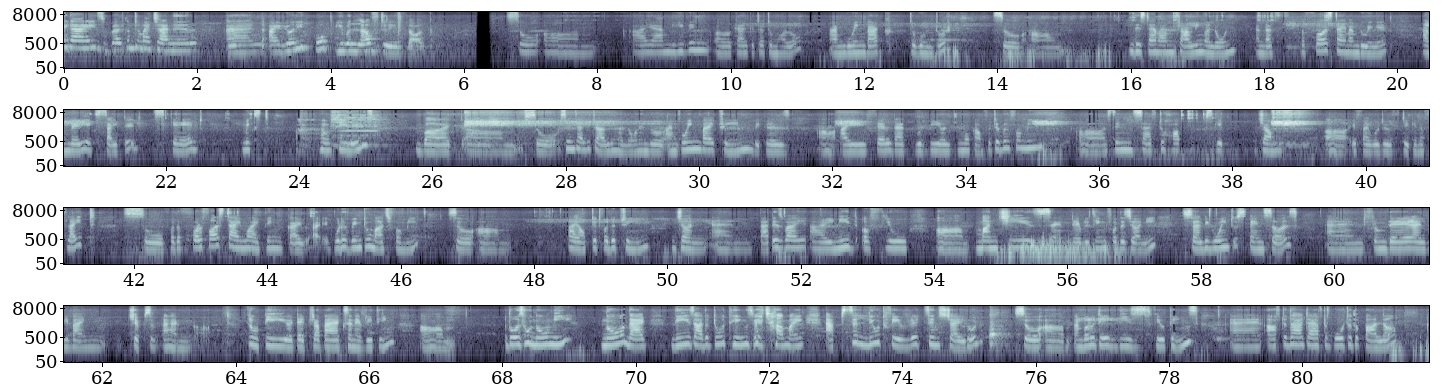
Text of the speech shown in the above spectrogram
Hi guys, welcome to my channel and I really hope you will love today's vlog. So um, I am leaving uh, Calcutta tomorrow. I'm going back to Guntur. So um, this time I'm traveling alone and that's the first time I'm doing it. I'm very excited, scared, mixed feelings but um, so since I'll be traveling alone in the I'm going by train because uh, I felt that would be a little more comfortable for me. Uh, since I have to hop skip jump uh, if I would have taken a flight. So for the for first time I think I, I it would have been too much for me. So um, I opted for the train journey. And that is why I need a few um, munchies and everything for the journey. So I'll be going to Spencer's and from there I'll be buying chips and uh, fruity uh, tetra packs and everything. Um, those who know me know that these are the two things which are my absolute favorite since childhood. So um, I'm going to take these few things and after that I have to go to the parlor.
